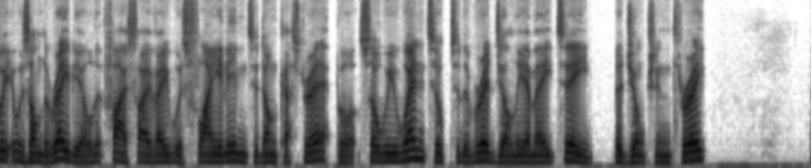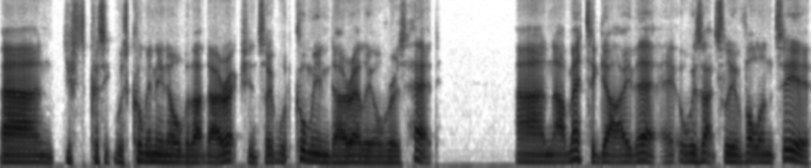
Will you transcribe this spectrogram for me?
it was on the radio that 558 was flying into Doncaster Airport. So we went up to the bridge on the M18 at Junction 3, and just because it was coming in over that direction, so it would come in directly over his head. And I met a guy there who was actually a volunteer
